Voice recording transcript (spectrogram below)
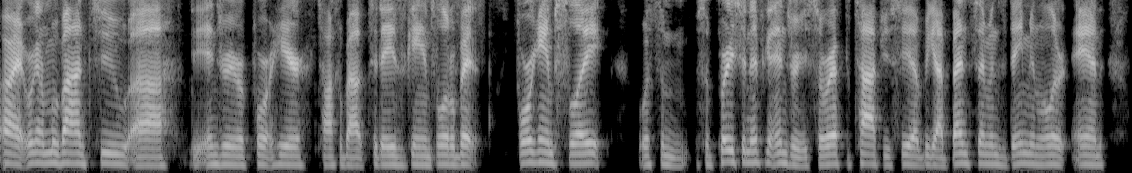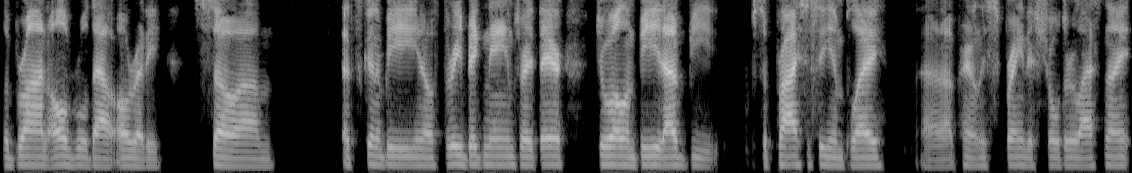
All right, we're gonna move on to uh, the injury report here. Talk about today's games a little bit. Four game slate with some some pretty significant injuries. So right at the top, you see that we got Ben Simmons, Damian Lillard, and LeBron all ruled out already. So um, it's going to be you know three big names right there. Joel Embiid, I would be surprised to see him play. Uh, apparently sprained his shoulder last night.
